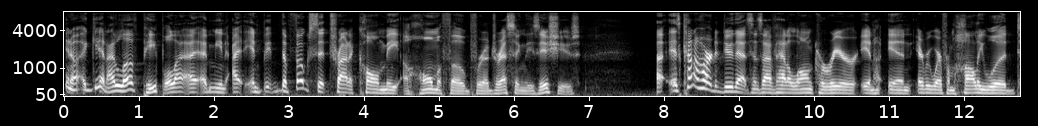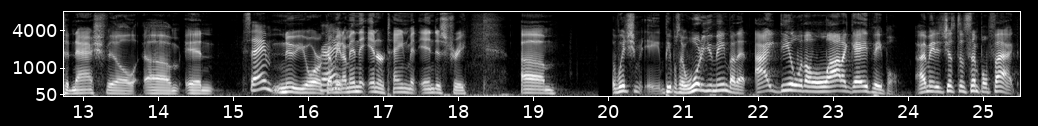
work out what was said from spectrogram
You know, again, I love people. I, I, I mean, I, and the folks that try to call me a homophobe for addressing these issues, uh, it's kind of hard to do that since I've had a long career in in everywhere from Hollywood to Nashville, um, in Same. New York. I mean, I'm in the entertainment industry. Um, which people say, what do you mean by that? I deal with a lot of gay people. I mean, it's just a simple fact.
